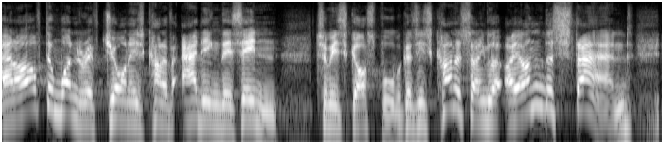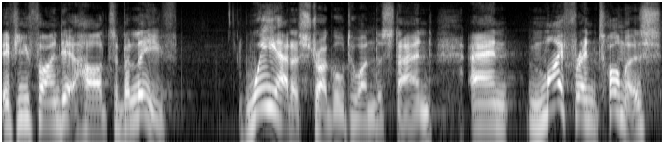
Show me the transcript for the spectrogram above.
And I often wonder if John is kind of adding this in to his gospel because he's kind of saying, Look, I understand if you find it hard to believe. We had a struggle to understand, and my friend Thomas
